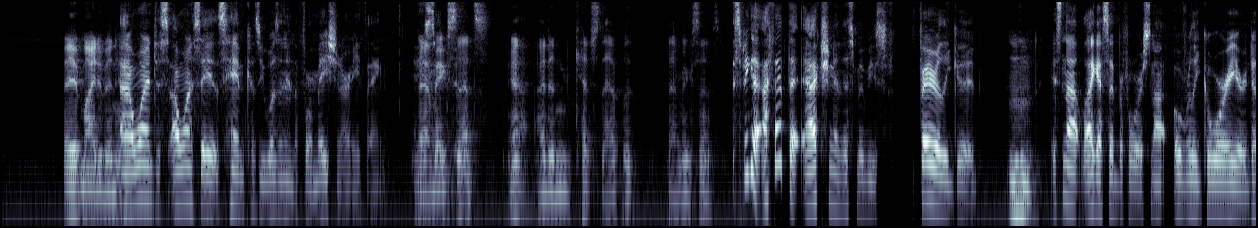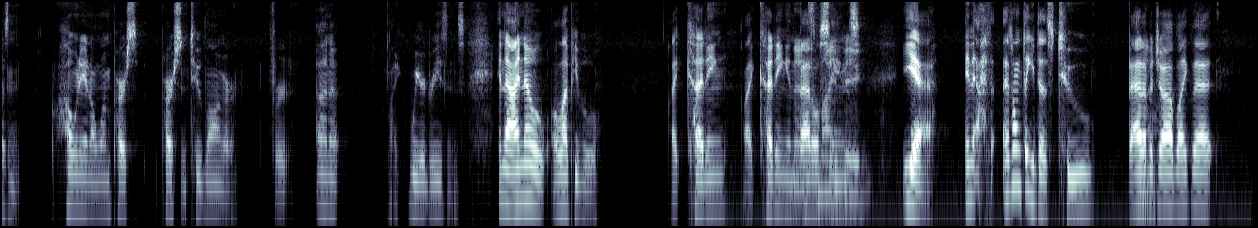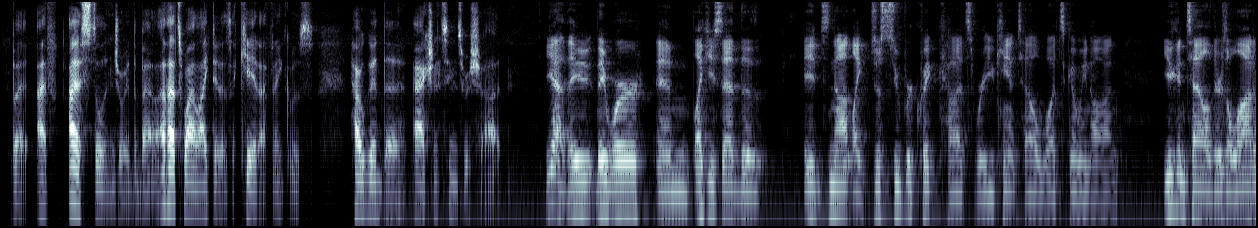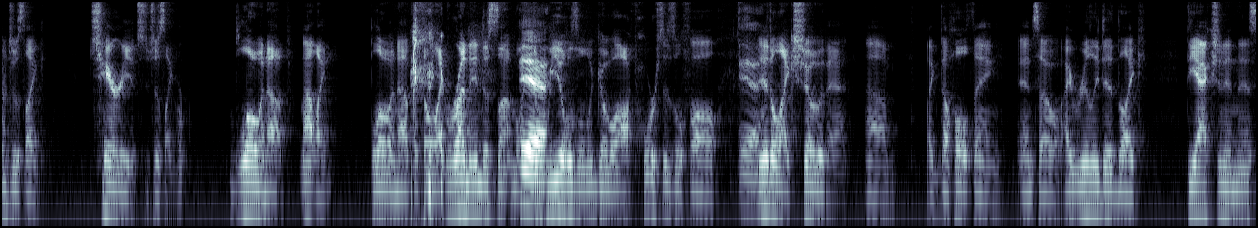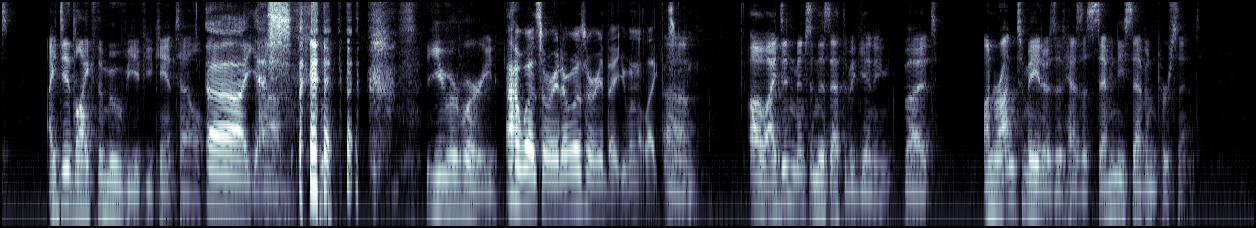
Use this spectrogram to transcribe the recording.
It might have been him. And I wanted to, s- I want to say it's him because he wasn't in the formation or anything. That saved makes it. sense. Yeah, I didn't catch that, but that makes sense. Speaking, of, I thought the action in this movie is fairly good. Mm-hmm. It's not like I said before. It's not overly gory or doesn't hone in on one person person too long or for un, like weird reasons. And I know a lot of people like cutting, like cutting in That's battle my scenes. big. Yeah, and I, I don't think he does too bad of a job like that. But I I still enjoyed the battle. That's why I liked it as a kid. I think was how good the action scenes were shot. Yeah, they they were, and like you said, the it's not like just super quick cuts where you can't tell what's going on. You can tell there's a lot of just like chariots just like blowing up, not like blowing up, but they'll like run into something. Like Yeah. the wheels will go off, horses will fall. Yeah. and it'll like show that um, like the whole thing and so i really did like the action in this i did like the movie if you can't tell Uh yes. Um, you were worried I was worried. I was worried that you wouldn't like this one. um, oh i didn't mention this at the beginning but on Rotten Tomatoes, it has a 77%.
